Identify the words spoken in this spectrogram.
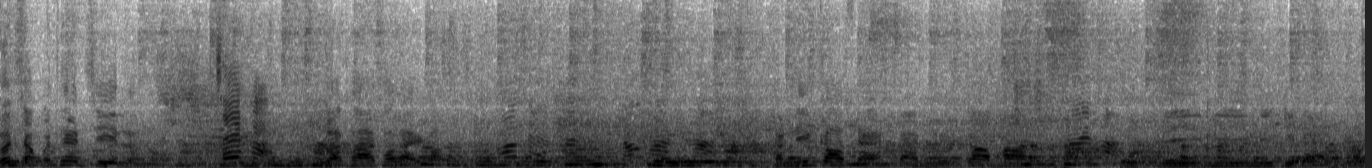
รถจากประเทศจีนเหรอหนูใช่ค่ะราคาเท่าไหร่ครับคันนี้ 989,000มีมีมีกี่แบบครับ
